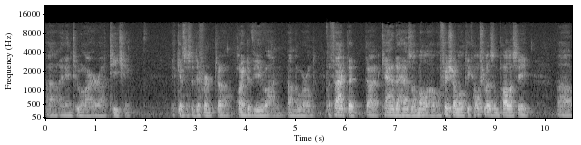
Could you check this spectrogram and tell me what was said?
and into our teaching it gives us a different uh, point of view on, on the world. The fact that uh, Canada has an official multiculturalism policy uh,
